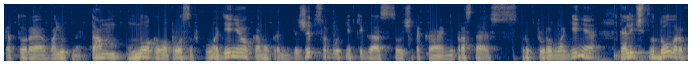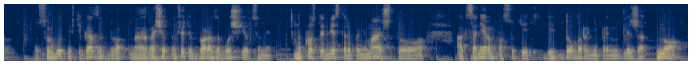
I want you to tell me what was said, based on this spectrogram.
которая валютная. Там много вопросов к владению, кому принадлежит Сургутнефтегаз, очень такая непростая структура владения. Количество долларов Сургутнефтегаза на расчетном счете в два раза больше ее цены. Но просто инвесторы понимают, что акционерам, по сути, эти доллары не принадлежат. Но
